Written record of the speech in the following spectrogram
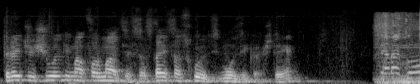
trece și ultima formație, să stai să asculti muzică, știi? Iar acum,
